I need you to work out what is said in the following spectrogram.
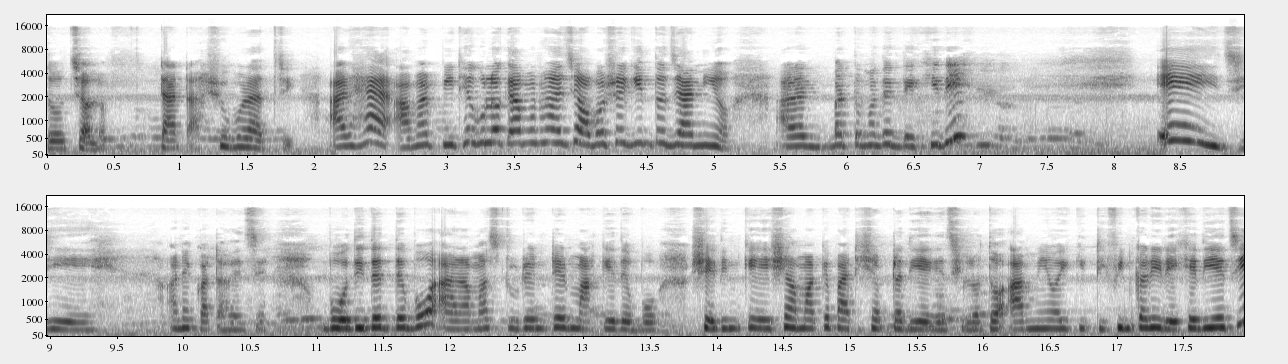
তো চলো, টাটা, শুভরাত্রি। আর হ্যাঁ আমার পিঠেগুলো কেমন হয়েছে অবশ্যই কিন্তু জানিও। আর একবার তোমাদের দেখিয়ে দিই। এই যে অনেক কটা হয়েছে। বৌদিদের দেবো আর আমার স্টুডেন্টের মাকে দেবো। সেদিনকে এসে আমাকে পাটিসাপটা দিয়ে গেছিল। তো আমি ওই কি টিফিন কারি রেখে দিয়েছি।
